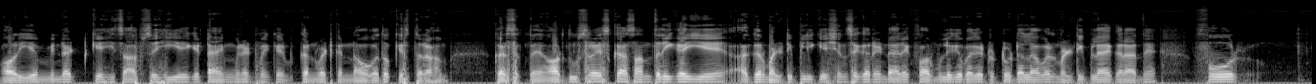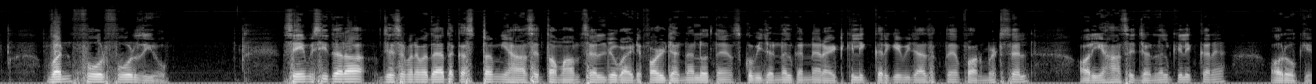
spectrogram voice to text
और ये मिनट के हिसाब से ही है कि टाइम मिनट में कन्वर्ट करना होगा तो किस तरह हम कर सकते हैं। और दूसरा इसका आसान तरीका ये अगर मल्टीप्लीकेशन से करें डायरेक्ट फार्मूले के बगैर तो टोटल आवर्स मल्टीप्लाई करा दें। Four one four four zero same इसी तरह, जैसे मैंने बताया था कस्टम यहाँ से तमाम सेल जो बाय डिफ़ॉल्ट जर्नल होते हैं उसको भी जर्नल करना है। राइट क्लिक करके भी जा सकते हैं फॉर्मेट सेल और यहाँ से जर्नल क्लिक करें, और ओके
